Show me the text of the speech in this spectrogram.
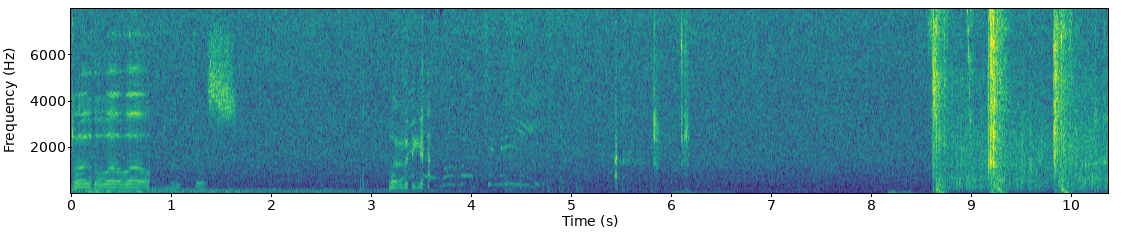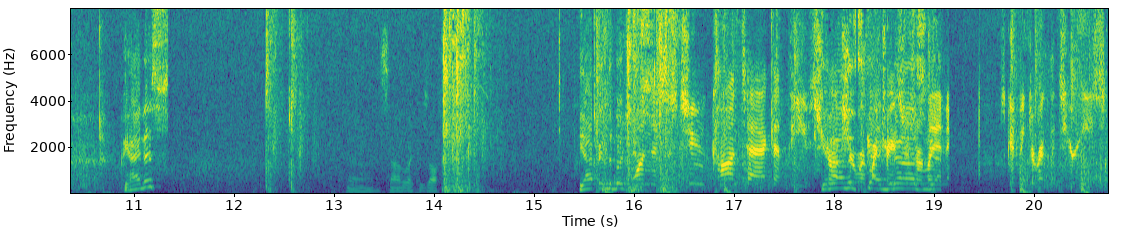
Whoa, whoa, whoa. Move this. What do we got? Move up to me. Behind us? No, it sounded like he off. Yep, in the bushes. One, this is two. Contact at the Get on structure this where my guy, tracers are landing. It's gonna be directly to your east.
